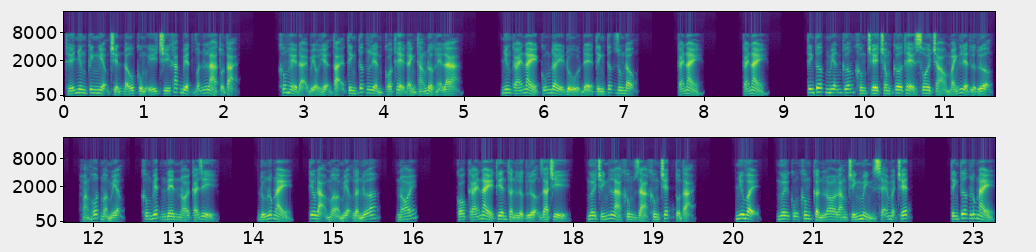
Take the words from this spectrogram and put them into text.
thế nhưng kinh nghiệm chiến đấu cùng ý chí khác biệt vẫn là tồn tại. Không hề đại biểu hiện tại tinh tức liền có thể đánh thắng được hệ lạ. Nhưng cái này cũng đầy đủ để tinh tức rung động. Cái này cái này. Tinh tước miễn cưỡng không chế trong cơ thể sôi trào mãnh liệt lực lượng, hoảng hốt mở miệng, không biết nên nói cái gì. Đúng lúc này, tiêu đạo mở miệng lần nữa, nói, có cái này thiên thần lực lượng gia trì ngươi chính là không giả không chết tồn tại như vậy, ngươi cũng không cần lo lắng chính mình sẽ mệt chết. Tinh tước lúc này,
